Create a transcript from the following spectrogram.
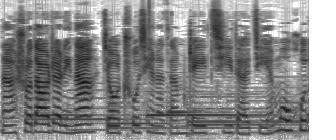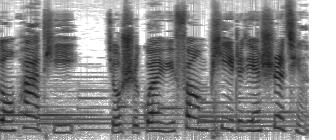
那说到这里呢，就出现了咱们这一期的节目互动话题，就是关于放屁这件事情，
